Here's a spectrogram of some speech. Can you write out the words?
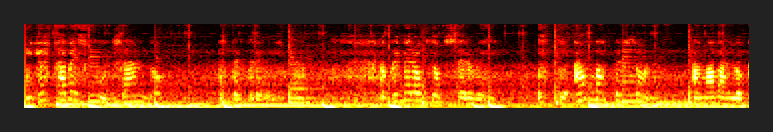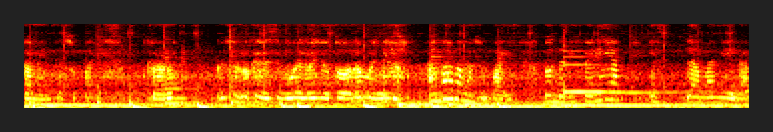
Y yo estaba escuchando esta entrevista. Lo primero que observé es que ambas personas amaban locamente a su país. Claro, eso es lo que decimos él y yo todas las mañanas. Ellos amaban a su país. Donde difería es la manera,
